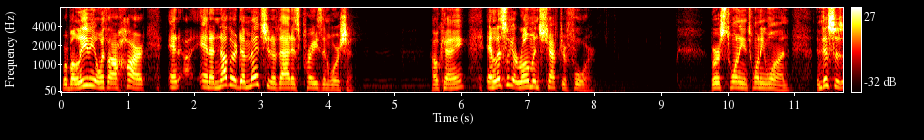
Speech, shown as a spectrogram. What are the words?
we're believing it with our heart, and, and another dimension of that is praise and worship. Mm-hmm. Okay? And let's look at Romans chapter 4, verse 20 and 21. And this is,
